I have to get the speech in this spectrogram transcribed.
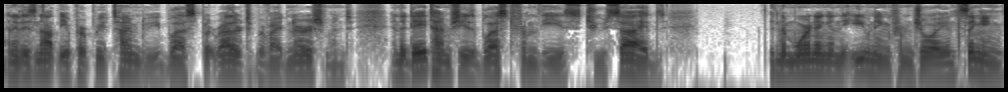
and it is not the appropriate time to be blessed but rather to provide nourishment in the daytime she is blessed from these two sides in the morning and the evening from joy and singing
